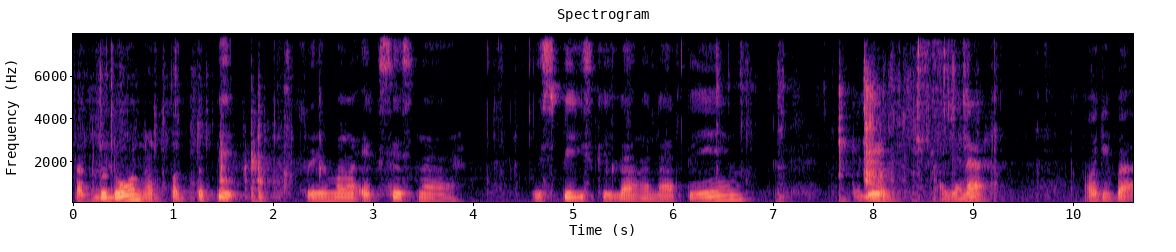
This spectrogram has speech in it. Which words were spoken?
Paglulon o pagtupi. So, yung mga excess na space kailangan natin tanggalin. Ayan na. O, ba?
